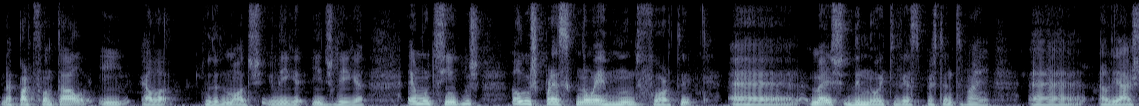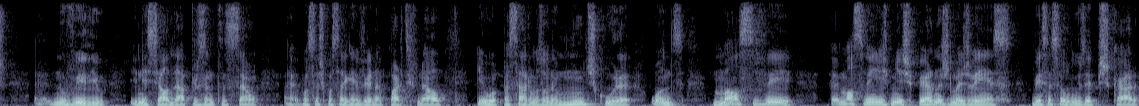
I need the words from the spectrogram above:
na parte frontal e ela muda de modos e liga e desliga. É muito simples, a luz parece que não é muito forte, uh, mas de noite vê-se bastante bem. Uh, aliás, no vídeo inicial da apresentação, vocês conseguem ver na parte final eu a passar uma zona muito escura, onde mal se vê, mal se vêem as minhas pernas, mas vê-se vê essa luz a pescar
